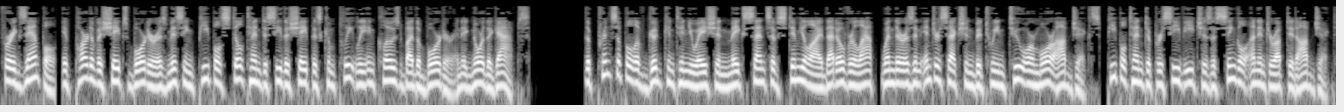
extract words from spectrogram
For example, if part of a shape's border is missing people still tend to see the shape as completely enclosed by the border and ignore the gaps. The principle of good continuation makes sense of stimuli that overlap. When there is an intersection between two or more objects, people tend to perceive each as a single uninterrupted object.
